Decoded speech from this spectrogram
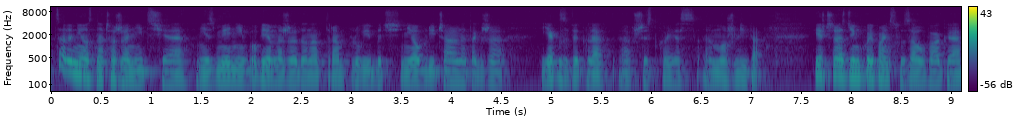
wcale nie oznacza, że nic się nie zmieni, bo wiemy, że Donald Trump lubi być nieobliczalny, także jak zwykle wszystko jest możliwe. Jeszcze raz dziękuję Państwu za uwagę,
